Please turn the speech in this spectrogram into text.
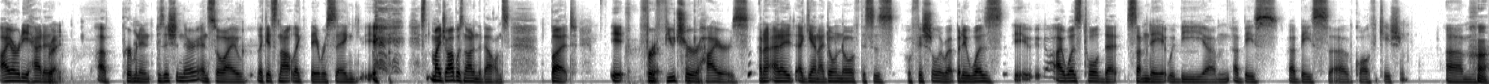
i already had a, right. a permanent position there and so i like it's not like they were saying my job was not in the balance but it for Right. future hires and I, and I again i don't know if this is official or what but it was it, i was told that someday it would be um, a base a base uh, qualification um, Huh.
